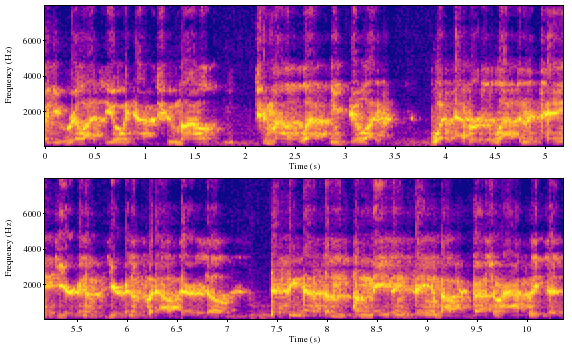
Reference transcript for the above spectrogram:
but you realize you only have two miles two miles left, and you feel like whatever's left in the tank, you're gonna you're gonna put out there. So I think that's the amazing thing about professional athletes that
